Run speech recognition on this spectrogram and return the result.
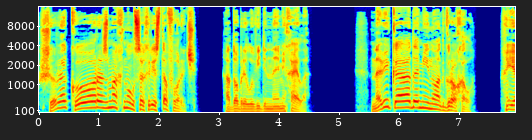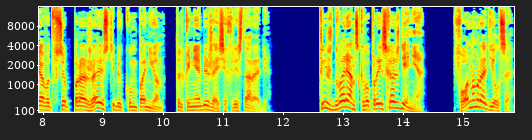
«Широко размахнулся Христофорыч», — одобрил увиденное Михайло. «На века Адамину отгрохал. Я вот все поражаюсь тебе, компаньон, только не обижайся Христа ради. Ты ж дворянского происхождения. Фоном родился,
